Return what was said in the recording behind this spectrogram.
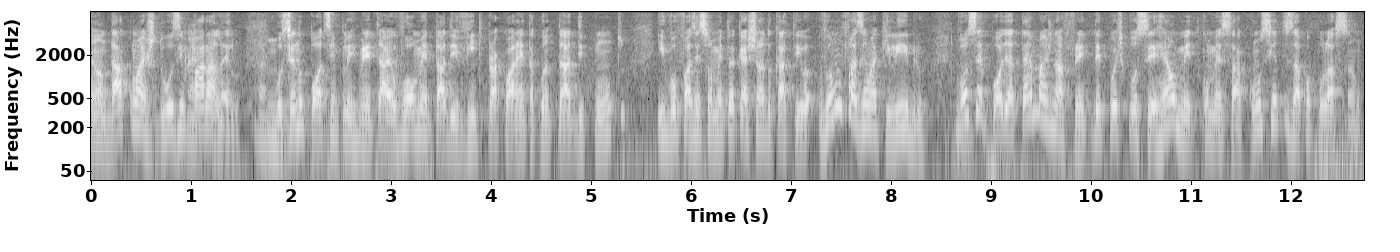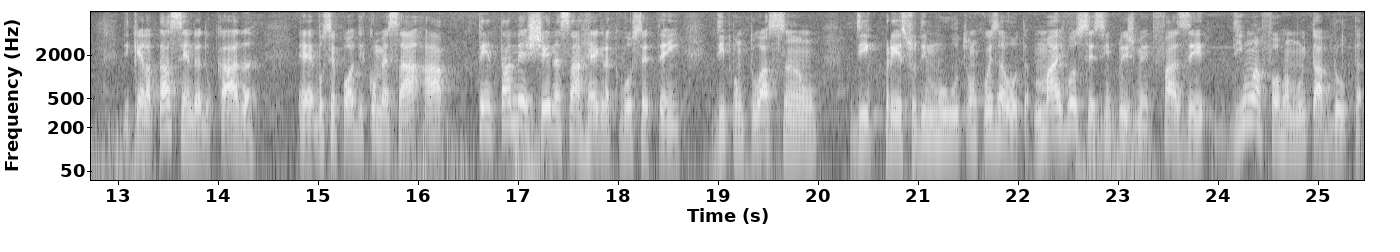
andar com as duas em é, paralelo. É. Você não pode simplesmente, ah, eu vou aumentar de 20 para 40 a quantidade de pontos e vou fazer somente a questão educativa. Vamos fazer um equilíbrio? Você pode até mais na frente, depois que você realmente começar a conscientizar a população de que ela está sendo educada, é, você pode começar a tentar mexer nessa regra que você tem de pontuação, de preço de multa, uma coisa ou outra. Mas você simplesmente fazer de uma forma muito abrupta,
